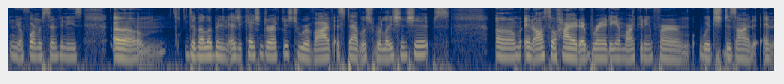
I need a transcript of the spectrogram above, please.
you know former symphonies, um, development and education directors to revive established relationships, um, and also hired a branding and marketing firm which designed an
